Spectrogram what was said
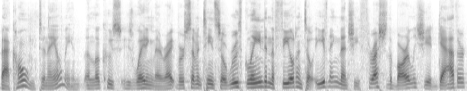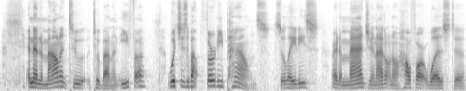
back home to Naomi. And, and, look who's, who's waiting there, right? Verse 17. So Ruth gleaned in the field until evening. Then she threshed the barley she had gathered, and it amounted to, to about an ephah, which is about 30 pounds. So, ladies, right, imagine, I don't know how far it was to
